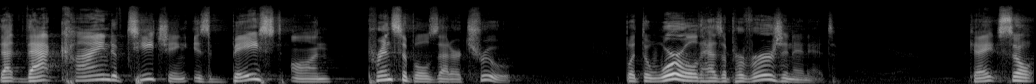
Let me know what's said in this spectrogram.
that that kind of teaching is based on principles that are true but the world has a perversion in it. Okay, so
